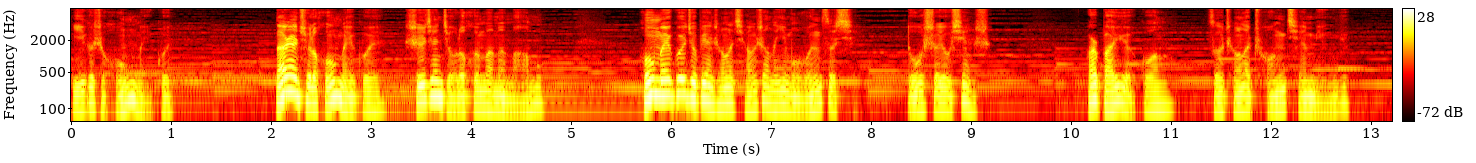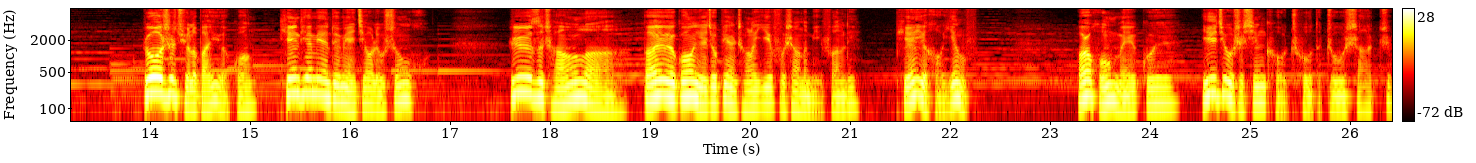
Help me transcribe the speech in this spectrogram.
一个是红玫瑰。男人娶了红玫瑰，时间久了会慢慢麻木，红玫瑰就变成了墙上的一抹蚊子血，毒舌又现实；而白月光则成了床前明月。若是娶了白月光，天天面对面交流生活。日子长了，白月光也就变成了衣服上的米饭粒，便宜好应付；而红玫瑰依旧是心口处的朱砂痣。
